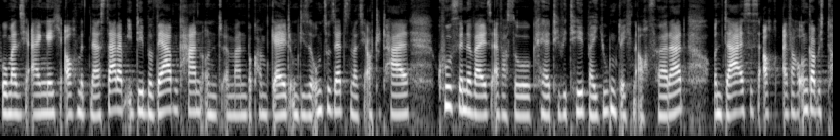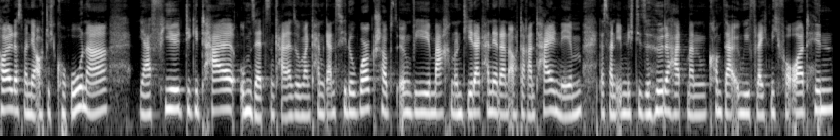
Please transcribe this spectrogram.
wo man sich eigentlich auch mit einer Startup-Idee bewerben kann und äh, man bekommt Geld, um diese umzusetzen, was ich auch total cool finde, weil es einfach so Kreativität bei Jugendlichen auch fördert. Und da ist es auch einfach unglaublich toll, dass man ja auch durch Corona ja viel digital umsetzen kann. Also man kann ganz viele Workshops irgendwie machen und jeder kann ja dann auch daran teilnehmen, dass man eben nicht diese Hürde hat, man kommt da irgendwie vielleicht nicht vor Ort hin.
